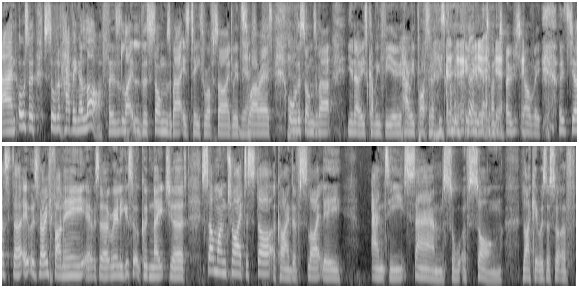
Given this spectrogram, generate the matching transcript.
and also sort of having a laugh. There's like the songs about his teeth were offside with Yes. Suarez, all the songs about you know he's coming for you, Harry Potter, he's coming for you Yeah, John yeah. Joe Shelvey. It's just, uh, it was very funny. It was a really good, sort of good natured. Someone tried to start a kind of slightly anti Sam sort of song, like it was a sort of.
